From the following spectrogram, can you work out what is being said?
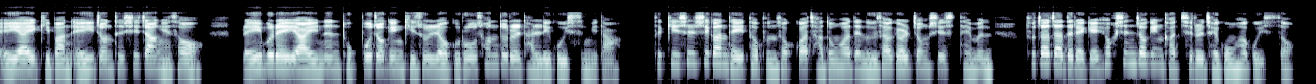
AI 기반 에이전트 시장에서 레이블 AI는 독보적인 기술력으로 선두를 달리고 있습니다. 특히 실시간 데이터 분석과 자동화된 의사결정 시스템은 투자자들에게 혁신적인 가치를 제공하고 있어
